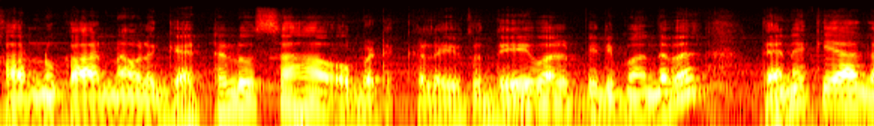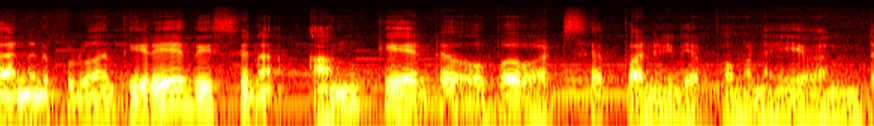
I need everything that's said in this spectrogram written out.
කරුණු කාරණාවල ගැටලු සහ ඔබට කළ යුතු දේවල් පිළිබඳව දැන කියා ගන්නට පුළුවන් තිරේ දිස්සන අංකයට ඔබ WhatsApp පණිවිඩයක් පමණයි. හේවන්ට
